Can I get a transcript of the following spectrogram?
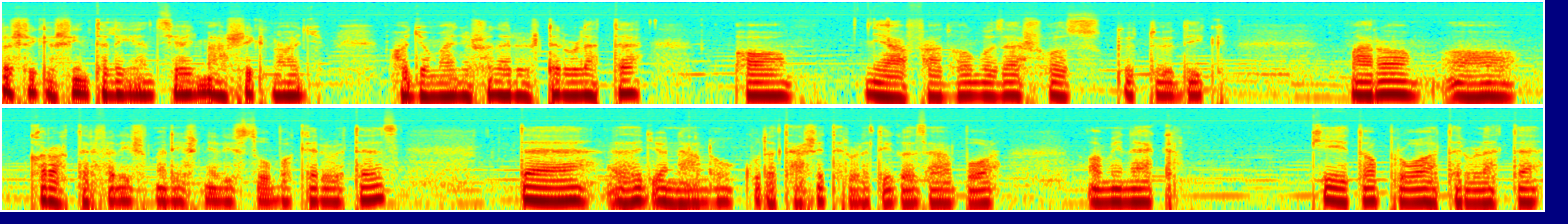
Mesterséges intelligencia egy másik nagy, hagyományosan erős területe a nyelvfeldolgozáshoz kötődik. Már a, a karakterfelismerésnél is szóba került ez, de ez egy önálló kutatási terület igazából, aminek két apró alterülete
